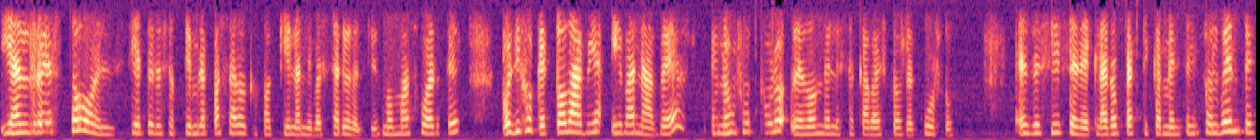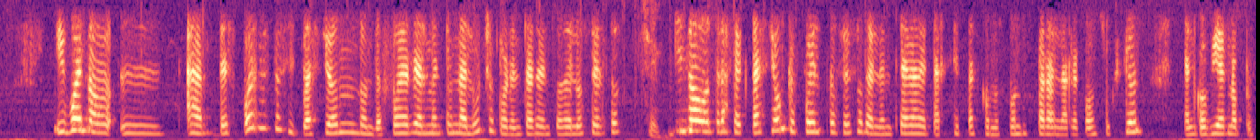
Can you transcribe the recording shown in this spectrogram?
y al resto, el 7 de septiembre pasado, que fue aquí el aniversario del sismo más fuerte, pues dijo que todavía iban a ver en un futuro de dónde les sacaba estos recursos. Es decir, se declaró prácticamente insolvente. Y bueno, después de esta situación donde fue realmente una lucha por entrar dentro de los censos, vino otra afectación que fue el proceso de la entrega de tarjetas con los fondos para la reconstrucción. El gobierno, pues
